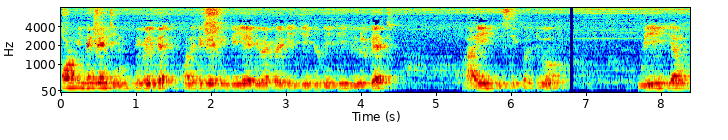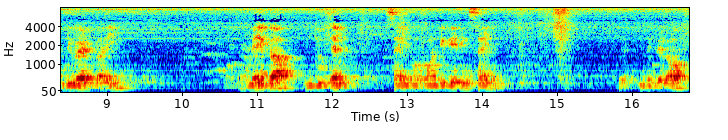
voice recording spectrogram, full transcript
On integrating, we will get, on integrating dA divided by dt into dt, we will get I is equal to Vm divided by omega into L. Sine of on integrating sine the integral of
